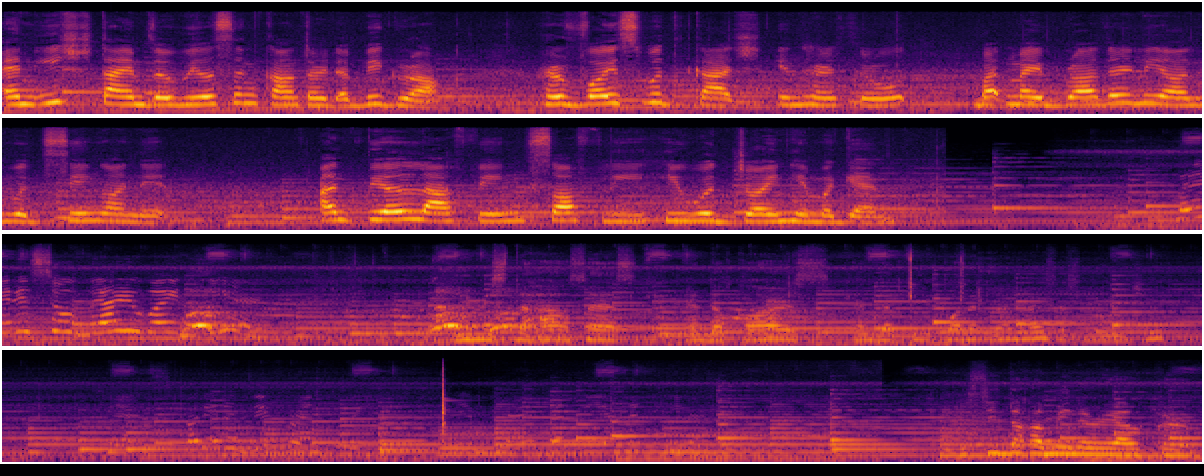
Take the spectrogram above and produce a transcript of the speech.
And each time the wheels encountered a big rock, her voice would catch in her throat, but my brother Leon would sing on it. Until laughing softly, he would join him again. But it is so very wide here. You miss the houses and the cars and the people and the noises, don't you? Yes, but in a different way. I am glad that they are not here. You see the Camino Real curve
